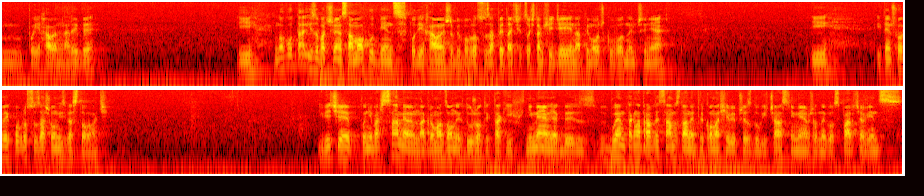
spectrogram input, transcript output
mm, pojechałem na ryby i no w oddali zobaczyłem samochód, więc podjechałem, żeby po prostu zapytać, czy coś tam się dzieje na tym oczku wodnym, czy nie. I, i ten człowiek po prostu zaczął mi zwiastować. I wiecie, ponieważ sam miałem nagromadzonych dużo tych takich, nie miałem jakby, byłem tak naprawdę sam zdany tylko na siebie przez długi czas, nie miałem żadnego wsparcia, więc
